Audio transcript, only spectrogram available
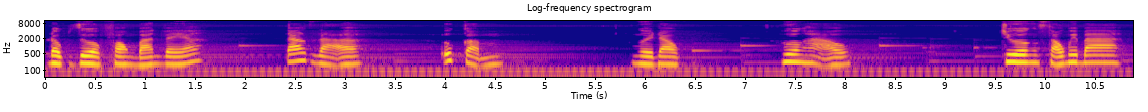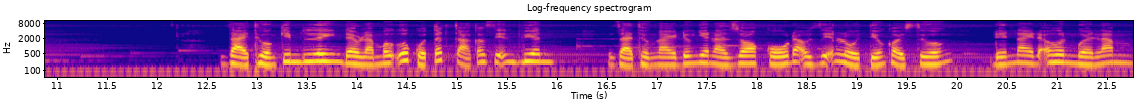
Độc dược phòng bán vé. Tác giả Ước Cẩm. Người đọc Hương Hảo. Chương 63 Giải thưởng Kim Linh đều là mơ ước của tất cả các diễn viên. Giải thưởng này đương nhiên là do cố đạo diễn nổi tiếng khởi xướng, đến nay đã hơn 10 năm.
